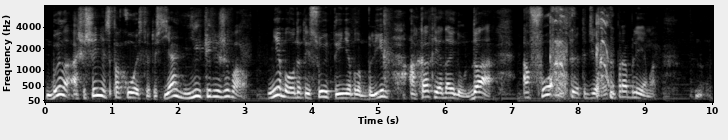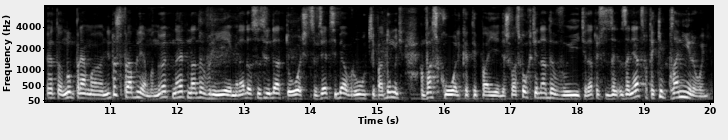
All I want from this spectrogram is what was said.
было ощущение спокойствия. То есть я не переживал. Не было вот этой суеты, не было, блин, а как я дойду? Да, оформить все это дело, это проблема. Это, ну, прямо не то, что проблема, но это, на это надо время, надо сосредоточиться, взять себя в руки, подумать, во сколько ты поедешь, во сколько тебе надо выйти, да, то есть заняться вот таким планированием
